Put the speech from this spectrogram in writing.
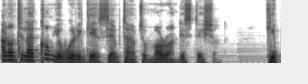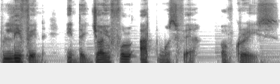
And until I come your way again, same time tomorrow on this station, keep living in the joyful atmosphere of grace.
